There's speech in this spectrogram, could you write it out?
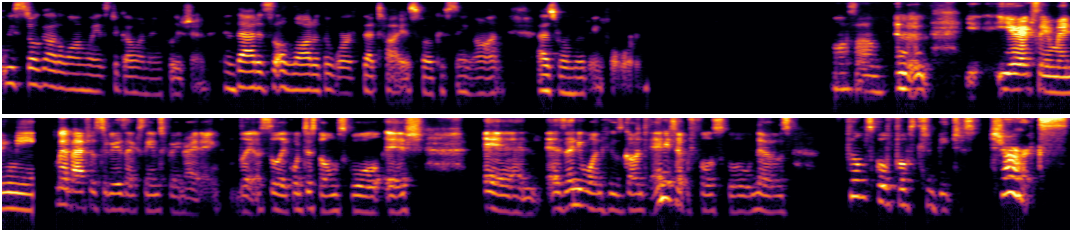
We still got a long ways to go in inclusion. And that is a lot of the work that TIE is focusing on as we're moving forward. Awesome. And, and you're actually reminding me, my bachelor's degree is actually in screenwriting. Like, so like went to film school ish. And as anyone who's gone to any type of film school knows, film school folks can be just jerks.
